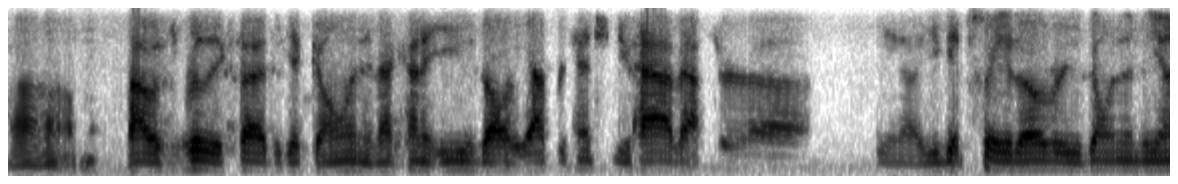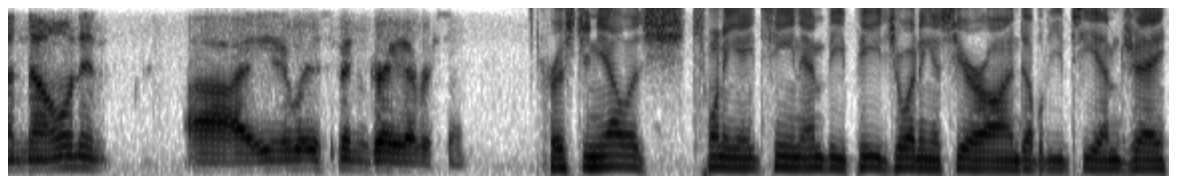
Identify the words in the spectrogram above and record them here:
um, I was really excited to get going, and that kind of eased all the apprehension you have after, uh, you know, you get traded over, you're going into the unknown, and uh, it, it's been great ever since. Christian Yelich, 2018 MVP, joining us here on WTMJ.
